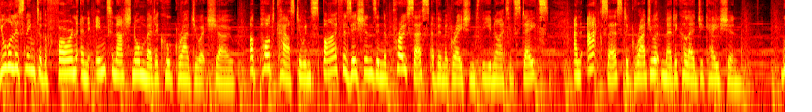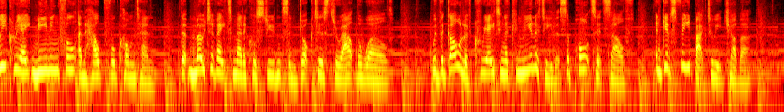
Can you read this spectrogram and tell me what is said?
You're listening to the Foreign and International Medical Graduate Show, a podcast to inspire physicians in the process of immigration to the United States and access to graduate medical education. We create meaningful and helpful content that motivates medical students and doctors throughout the world, with the goal of creating a community that supports itself and gives feedback to each other,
